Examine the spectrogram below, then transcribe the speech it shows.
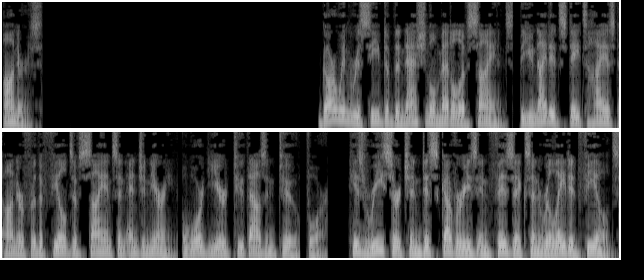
Honors Garwin received of the National Medal of Science, the United States' highest honor for the fields of science and engineering award year 2002, for his research and discoveries in physics and related fields,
